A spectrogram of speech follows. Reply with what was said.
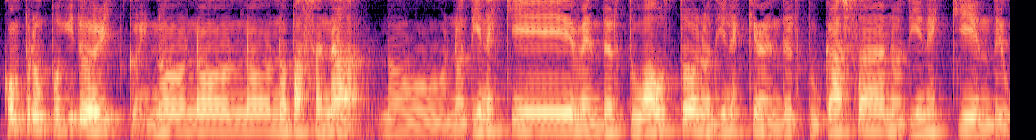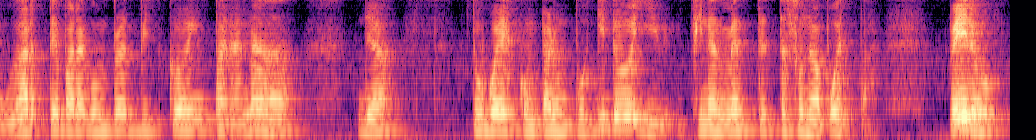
compra un poquito de Bitcoin, no, no, no, no pasa nada, no, no tienes que vender tu auto, no tienes que vender tu casa, no tienes que endeudarte para comprar Bitcoin, para nada, ¿ya? Tú puedes comprar un poquito y finalmente esta es una apuesta. Pero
